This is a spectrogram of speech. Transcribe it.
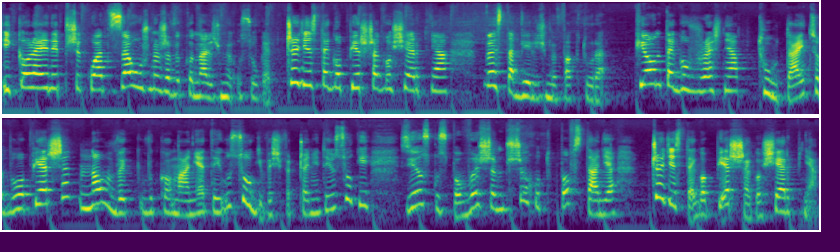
I kolejny przykład, załóżmy, że wykonaliśmy usługę 31 sierpnia, wystawiliśmy fakturę 5 września tutaj, co było pierwsze? No, wy wykonanie tej usługi, wyświadczenie tej usługi. W związku z powyższym przychód powstanie 31 sierpnia.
